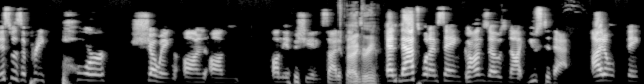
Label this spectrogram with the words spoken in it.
this was a pretty poor showing on on on the officiating side of things. I agree. And that's what I'm saying. Gonzo's not used to that. I don't think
